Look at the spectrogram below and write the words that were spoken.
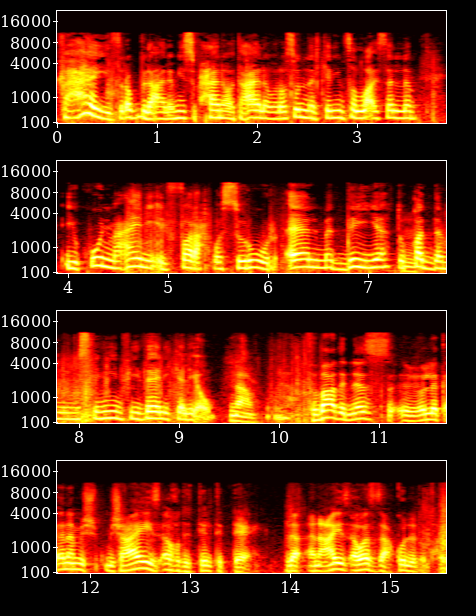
فعايز رب العالمين سبحانه وتعالى ورسولنا الكريم صلى الله عليه وسلم يكون معاني الفرح والسرور المادية تقدم للمسلمين في ذلك اليوم. نعم. في بعض الناس يقول لك أنا مش مش عايز آخد التلت بتاعي. لا أنا عايز أوزع كل الأضحية.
